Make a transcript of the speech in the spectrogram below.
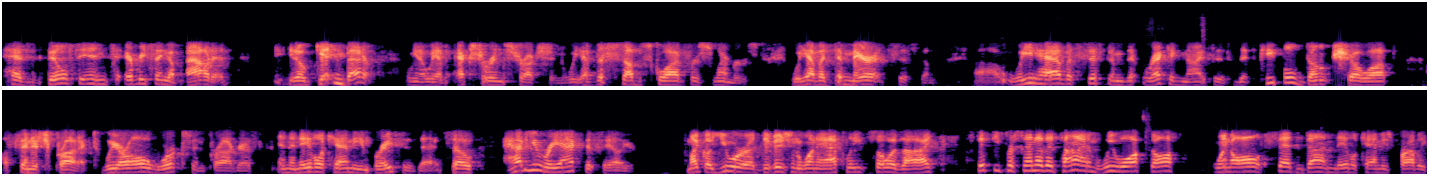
has built into everything about it, you know, getting better. You know, we have extra instruction. We have the sub squad for swimmers. We have a demerit system. Uh, we have a system that recognizes that people don't show up a finished product. We are all works in progress, and the Naval Academy embraces that. So, how do you react to failure? Michael, you were a Division One athlete, so was I. 50% of the time, we walked off when all said and done. Naval Academy's probably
